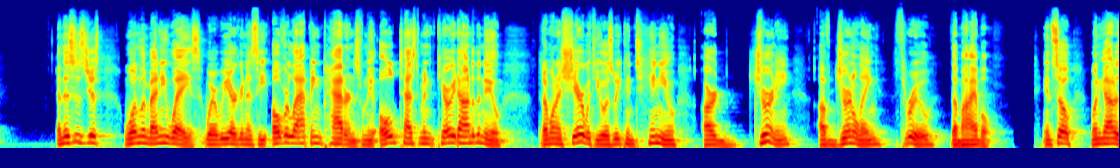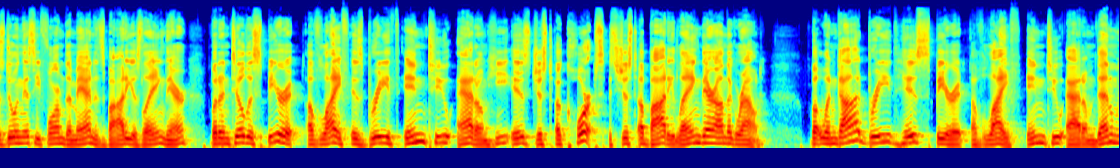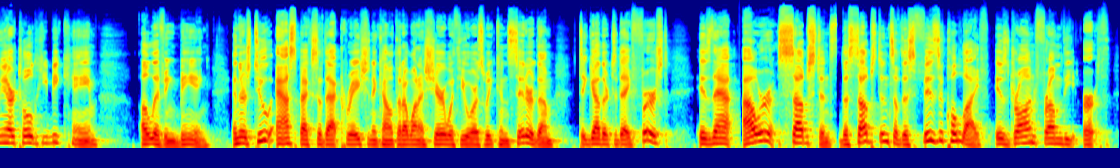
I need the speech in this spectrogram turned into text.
And this is just one of the many ways where we are going to see overlapping patterns from the Old Testament carried on to the New that I want to share with you as we continue our journey of journaling through the Bible. And so, when God is doing this, He formed the man, his body is laying there. But until the spirit of life is breathed into Adam, he is just a corpse. It's just a body laying there on the ground. But when God breathed his spirit of life into Adam, then we are told he became a living being. And there's two aspects of that creation account that I want to share with you as we consider them together today. First is that our substance, the substance of this physical life, is drawn from the earth.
